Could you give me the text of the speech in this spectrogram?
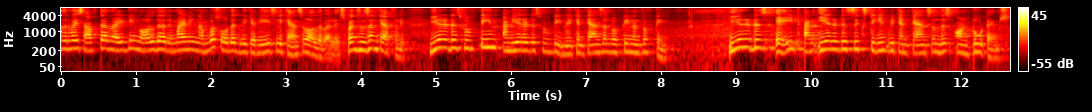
otherwise after writing all the remaining numbers so that we can easily cancel all the values. Friends listen carefully. Here it is 15 and here it is 15 we can cancel 15 and 15 here it is 8 and here it is 16 we can cancel this on two times.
